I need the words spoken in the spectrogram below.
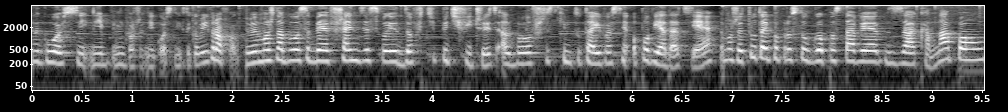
ten głośnik, nie, nie, może nie głośnik, tylko mikrofon, żeby można było sobie wszędzie swoje dowcipy ćwiczyć albo wszystkim tutaj właśnie opowiadać je. To może tutaj po prostu go postawię za kanapą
